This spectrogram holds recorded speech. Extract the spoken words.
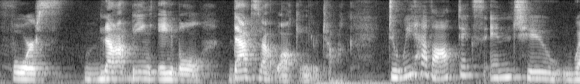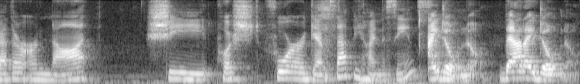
for not being able that's not walking your talk. Do we have optics into whether or not she pushed for or against that behind the scenes? I don't know. That I don't know.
